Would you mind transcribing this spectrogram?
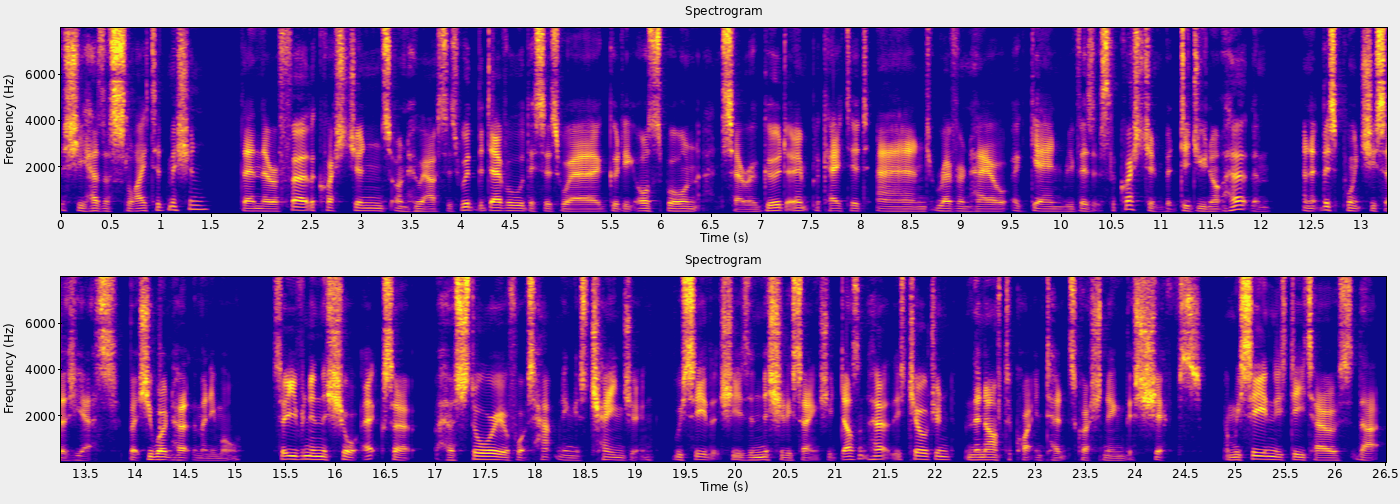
She has a slight admission. Then there are further questions on who else is with the devil. This is where Goody Osborne and Sarah Good are implicated, and Reverend Hale again revisits the question, but did you not hurt them? And at this point she says yes, but she won't hurt them anymore. So even in this short excerpt, her story of what's happening is changing. We see that she is initially saying she doesn't hurt these children, and then after quite intense questioning, this shifts. And we see in these details that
